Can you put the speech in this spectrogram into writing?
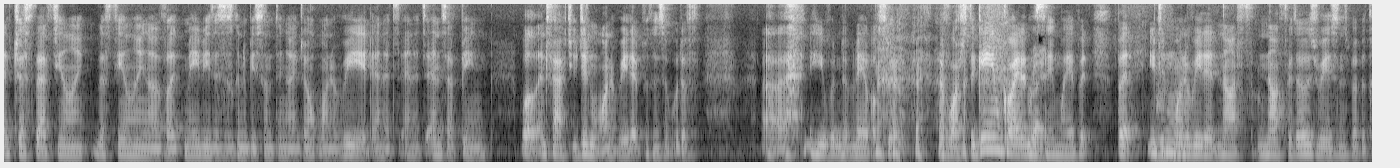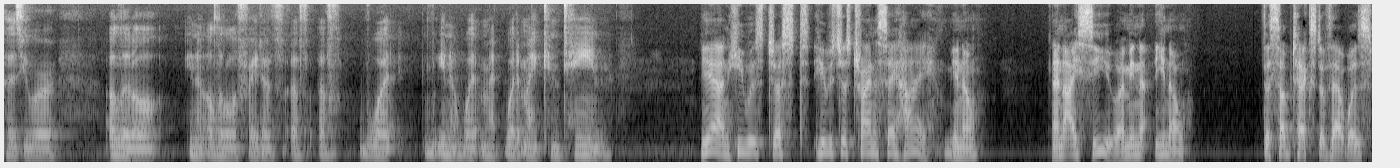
like just that feeling, the feeling of like maybe this is going to be something I don't want to read, and it's and it ends up being well. In fact, you didn't want to read it because it would have. Uh, he wouldn't have been able to have watched the game quite in right. the same way, but but you didn't mm-hmm. want to read it not for, not for those reasons, but because you were a little you know a little afraid of of, of what you know what might, what it might contain. Yeah, and he was just he was just trying to say hi, you know, and I see you. I mean, you know, the subtext of that was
